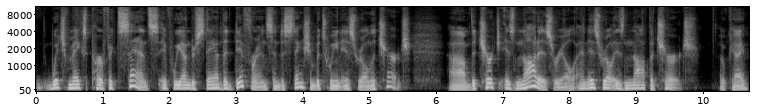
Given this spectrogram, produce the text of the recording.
which makes perfect sense if we understand the difference and distinction between Israel and the church. Um, the church is not Israel, and Israel is not the church. Okay.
